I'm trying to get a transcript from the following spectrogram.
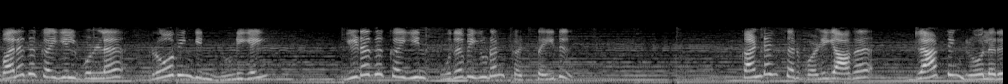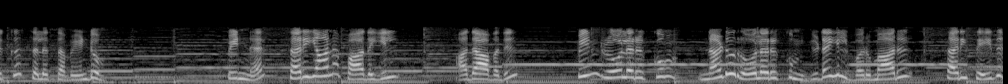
வலது கையில் உள்ள ரோவிங்கின் நுனியை இடது கையின் உதவியுடன் கட் செய்து கண்டென்சர் வழியாக டிராப்டிங் ரோலருக்கு செலுத்த வேண்டும். பின்னர் சரியான பாதையில் அதாவது பின் ரோலருக்கும் நடு ரோலருக்கும் இடையில் வருமாறு சரி செய்து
